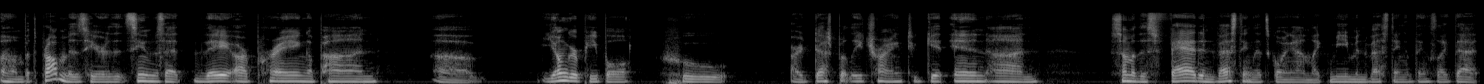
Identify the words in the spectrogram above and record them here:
Um, but the problem is here that it seems that they are preying upon uh, younger people who are desperately trying to get in on some of this fad investing that's going on, like meme investing and things like that,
